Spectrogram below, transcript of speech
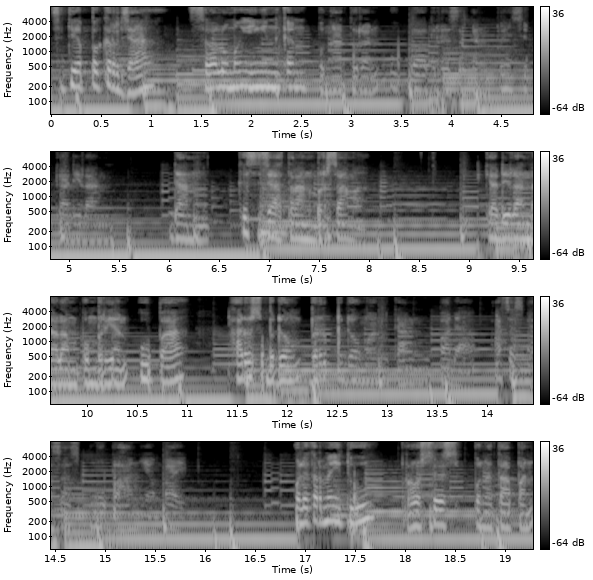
Setiap pekerja selalu menginginkan pengaturan upah berdasarkan prinsip keadilan dan kesejahteraan bersama. Keadilan dalam pemberian upah harus berpedomankan pada asas-asas pengupahan yang baik. Oleh karena itu, proses penetapan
